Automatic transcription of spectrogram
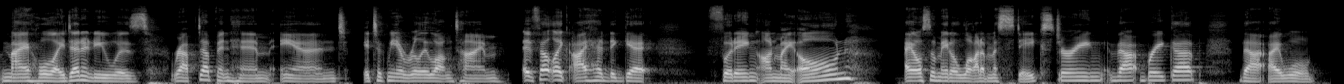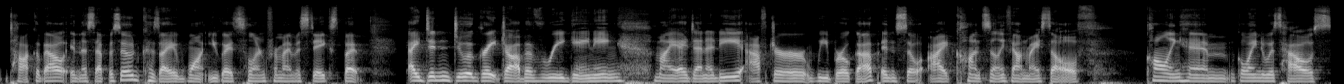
My whole identity was wrapped up in him. And it took me a really long time. It felt like I had to get footing on my own I also made a lot of mistakes during that breakup that I will talk about in this episode because I want you guys to learn from my mistakes. But I didn't do a great job of regaining my identity after we broke up. And so I constantly found myself calling him, going to his house,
